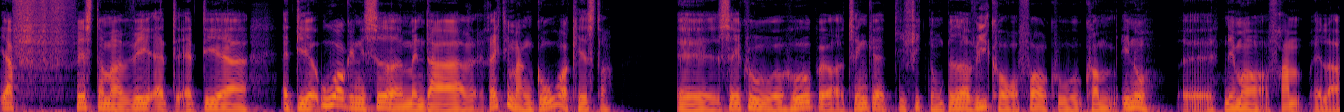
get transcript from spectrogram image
jeg fester mig ved, at, at, det er, at det er uorganiseret, men der er rigtig mange gode orkestre. Øh, så jeg kunne håbe og tænke, at de fik nogle bedre vilkår for at kunne komme endnu øh, nemmere frem, eller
